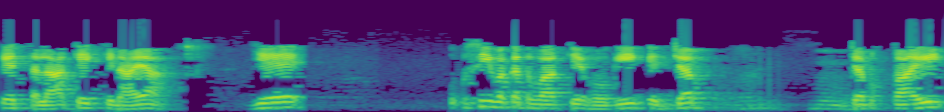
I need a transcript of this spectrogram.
کہ طلاق کنایا، یہ اسی وقت واقع ہوگی کہ جب جب قائل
